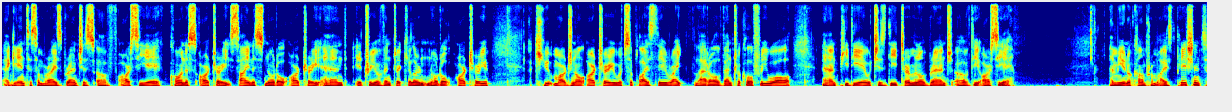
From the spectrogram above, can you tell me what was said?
Again, to summarize branches of RCA, conus artery, sinus nodal artery, and atrioventricular nodal artery. acute marginal artery, which supplies the right lateral ventricle free wall, and PDA, which is the terminal branch of the RCA. Immunocompromised patient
